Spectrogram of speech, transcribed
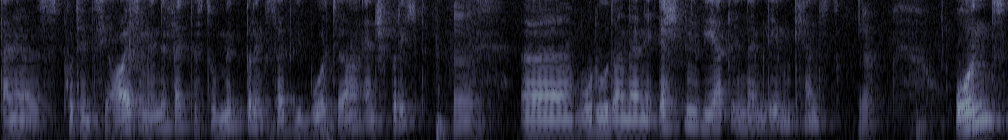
deines Potenzials im Endeffekt, das du mitbringst seit Geburt, ja, entspricht, mhm. äh, wo du dann deine echten Werte in deinem Leben kennst ja. und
